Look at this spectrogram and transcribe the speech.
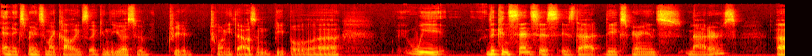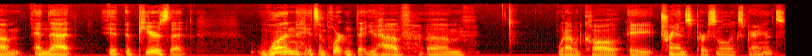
and experience of my colleagues like in the us who have treated 20000 people uh, we the consensus is that the experience matters um, and that it appears that one it's important that you have um, what I would call a transpersonal experience.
